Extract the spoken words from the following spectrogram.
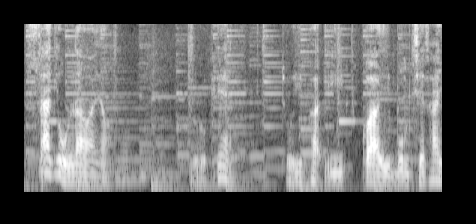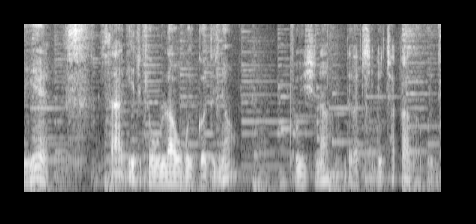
싹이 올라와요. 이렇게 저 ip하, ip과 이 몸체 사이에 싹이 이렇게 올라오고 있거든요. 보이시나? 내가 이게 착각하고 있네.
